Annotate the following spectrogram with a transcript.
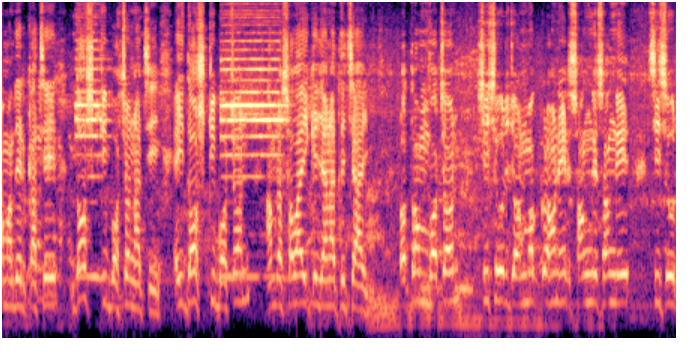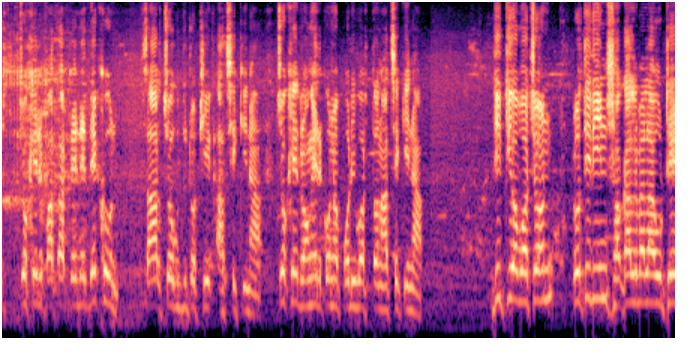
আমাদের কাছে দশটি বচন আছে। এই দশটি বচন আমরা সবাইকে জানাতে চাই। প্রথম বচন, শিশুর জন্মগ্রহণের সঙ্গে সঙ্গে শিশুর চোখের পাতা টেনে দেখুন তার চোখ দুটো ঠিক আছে কিনা? চোখের রঙের কোনো পরিবর্তন আছে কিনা? দ্বিতীয় বচন, প্রতিদিন সকালবেলা উঠে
